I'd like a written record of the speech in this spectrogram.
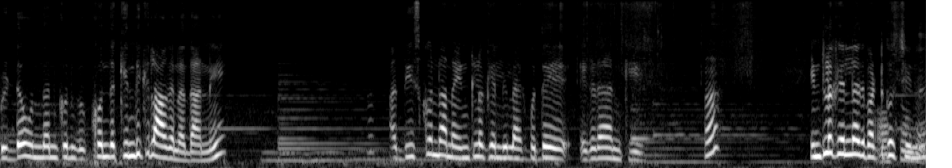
బిడ్డ ఉందనుకుని కొంత కిందికి లాగన దాన్ని? అది తీసుకొని రానా ఇంట్లోకి వెళ్ళి లేకపోతే ఎగడానికి. ఆ? ఇంట్లోకి వెళ్ళి అది పట్టుకొచ్చిందా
